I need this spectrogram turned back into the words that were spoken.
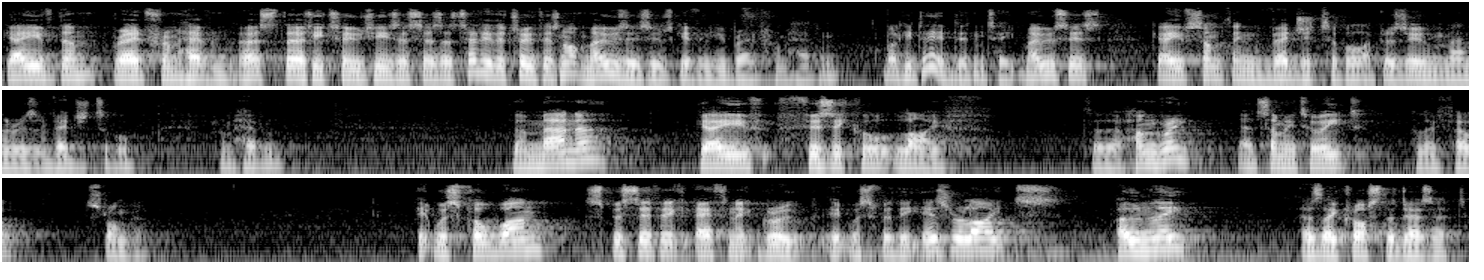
gave them bread from heaven. Verse 32, Jesus says, I tell you the truth, it's not Moses who's given you bread from heaven. Well, he did, didn't he? Moses gave something vegetable. I presume manna is a vegetable from heaven. The manna gave physical life. So they're hungry, they had something to eat, and they felt stronger. It was for one specific ethnic group. It was for the Israelites only as they crossed the desert.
